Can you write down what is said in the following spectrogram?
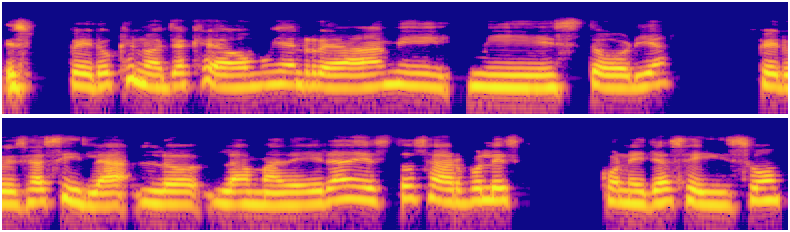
Espero que no haya quedado muy enredada mi, mi historia, pero es así, la, la madera de estos árboles, con ella se hizo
